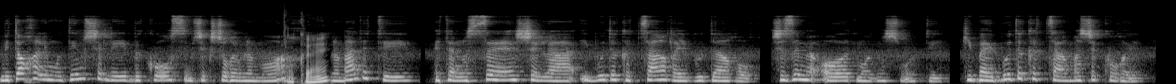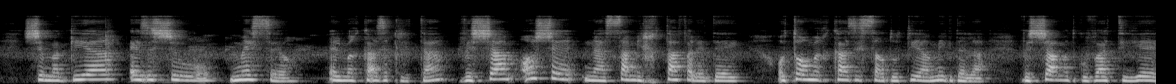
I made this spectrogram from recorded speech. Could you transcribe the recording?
מתוך הלימודים שלי בקורסים שקשורים למוח, okay. אוקיי. למדתי את הנושא של העיבוד הקצר והעיבוד הארוך, שזה מאוד מאוד משמעותי. כי בעיבוד הקצר מה שקורה, שמגיע איזשהו מסר אל מרכז הקליטה, ושם או שנעשה מחטף על ידי אותו מרכז הישרדותי האמיגדלה, ושם התגובה תהיה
